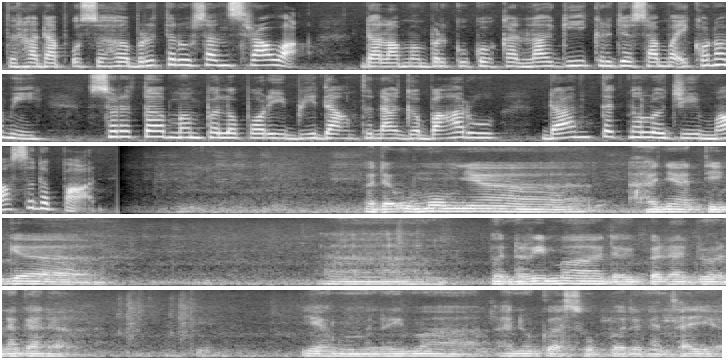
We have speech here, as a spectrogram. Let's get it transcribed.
terhadap usaha berterusan Sarawak dalam memperkukuhkan lagi kerjasama ekonomi serta mempelopori bidang tenaga baharu dan teknologi masa depan. Pada umumnya hanya tiga uh, penerima daripada dua negara yang menerima anugerah serupa dengan saya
